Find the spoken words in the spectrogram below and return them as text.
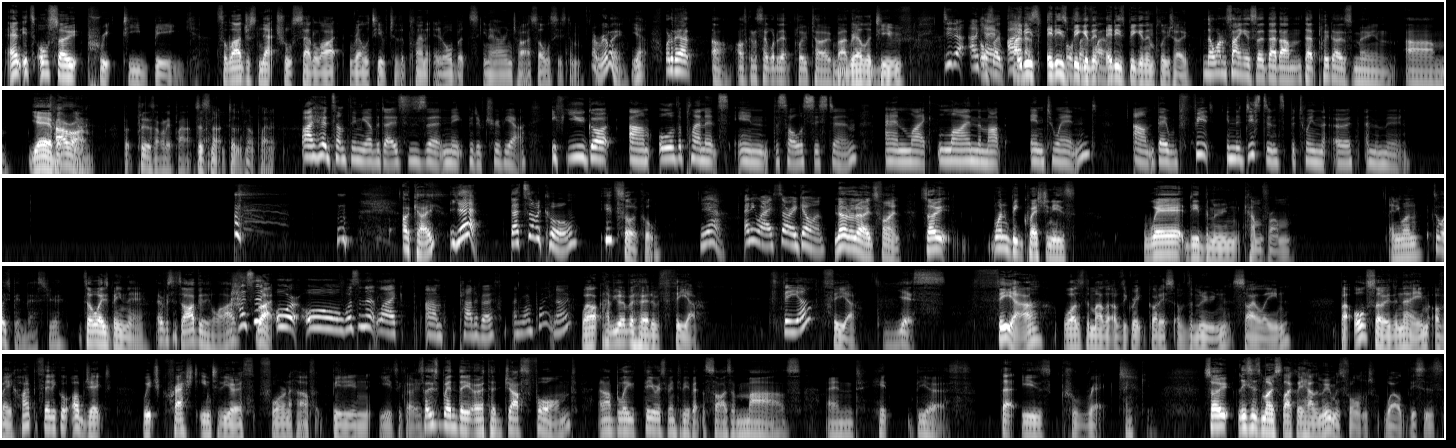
And it's also pretty big. It's the largest natural satellite relative to the planet it orbits in our entire solar system. Oh, really? Yeah. What about? Oh, I was going to say, what about Pluto? But Relative. Did I, okay? Also I, it is it is Also bigger than it is bigger than Pluto. no, what I'm saying is that that um that Pluto's moon um Yeah, but, Charon, yeah, but Pluto's not really a planet. that's so. not that's not a planet. I heard something the other day. This is a neat bit of trivia. If you got um, all of the planets in the solar system and like line them up end to end, um, they would fit in the distance between the Earth and the Moon. Okay. Yeah, that's sort of cool. It's sort of cool. Yeah. Anyway, sorry, go on. No, no, no, it's fine. So, one big question is where did the moon come from? Anyone? It's always been there, Stu. It's always been there. Ever since I've been alive. Has it, Right. or or wasn't it like um, part of Earth at one point? No, Well, have you ever heard of Theia? Theia. Theia. yes. Theia was the mother of the Greek goddess of the moon, Selene, but also the name of a hypothetical object which crashed into the Earth four and a half billion years ago. So this is when the Earth had just formed, and I believe Theia is meant to be about the size of Mars and hit the Earth. that is correct. Thank you. So this is most likely how the moon was formed. Well, this is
